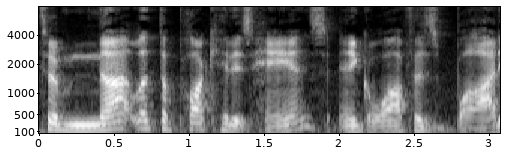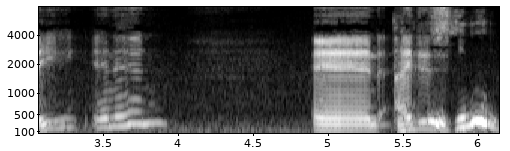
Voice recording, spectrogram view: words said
to not let the puck hit his hands and go off his body and in. And I just he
